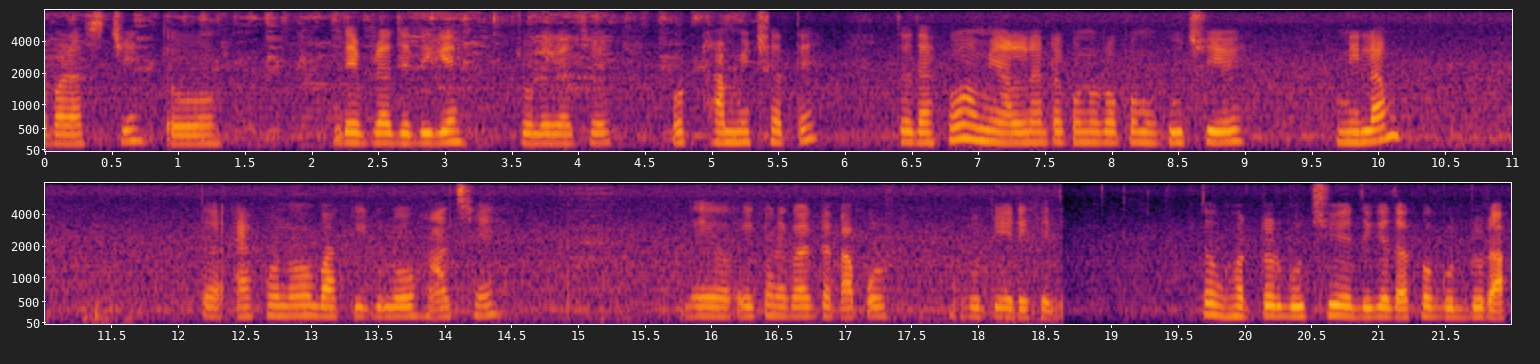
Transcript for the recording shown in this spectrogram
আবার আসছি। তো দেবরাজ এদিকে চলে গেছে ওর ঠাম্মির সাথে। তো দেখো, আমি আলনাটা কোনো রকম গুছিয়ে নিলাম। তো এখনও বাকিগুলো আছে। এখানে কয়েকটা কাপড় গুটিয়ে রেখে দিই। তো ঘরটর গুছিয়ে এদিকে দেখো গুড্ডু রাগ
